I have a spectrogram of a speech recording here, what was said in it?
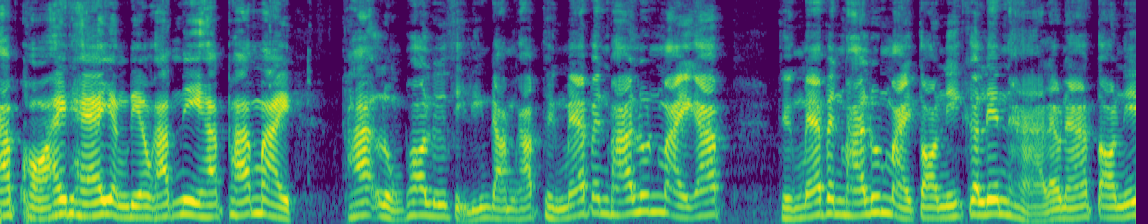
ครับ ขอให้แท้อย่างเดียวครับนี่ครับ พระใหม่พระหลวงพ่อฤาษีลิงดำครับ ถึงแม้เป็นพระรุ่นใหม่ครับ ถึงแม้เป็นพระรุ่นใหม่ตอนนี้ก็เล่นหาแล้วนะ ตอนนี้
